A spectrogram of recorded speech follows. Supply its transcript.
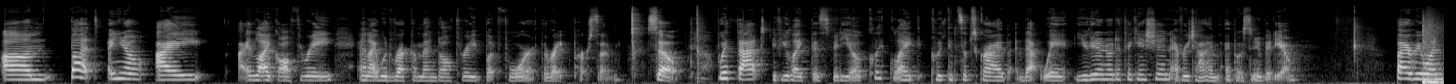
Um, but, you know, I, I like all three and I would recommend all three, but for the right person. So with that, if you like this video, click like, click and subscribe. That way you get a notification every time I post a new video. Bye everyone.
